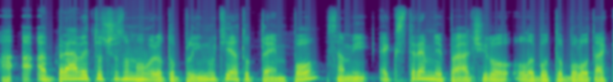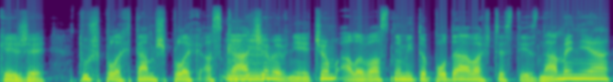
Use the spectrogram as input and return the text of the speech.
a, a práve to, čo som hovoril, to plynutie a to tempo sa mi extrémne páčilo, lebo to bolo také, že tu šplech, tam šplech a skáčeme mm-hmm. v niečom, ale vlastne mi to podávaš cez tie znamenia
